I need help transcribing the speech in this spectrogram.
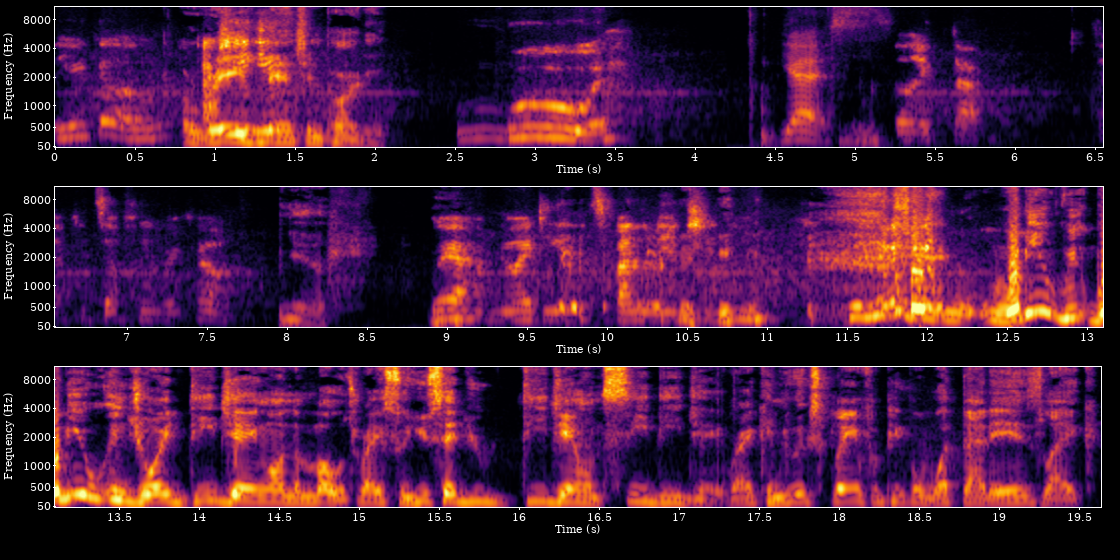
There you go. A Actually, rave he's- mansion party. Ooh, Ooh, yes. I like that. That could definitely work out. Yeah. Where I have no idea. Let's find the mansion. So, what do you re- what do you enjoy DJing on the most? Right. So you said you DJ on CDJ, right? Can you explain for people what that is? Like,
